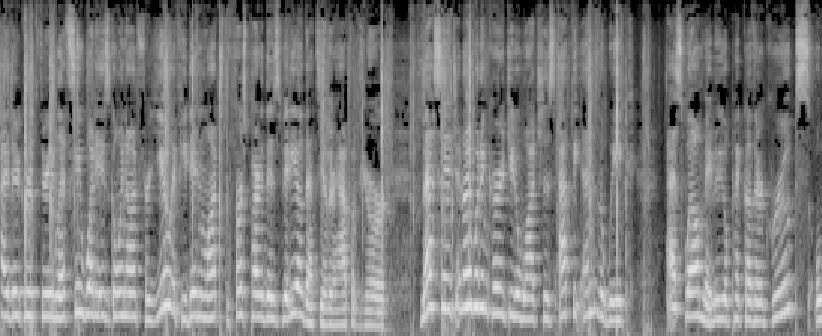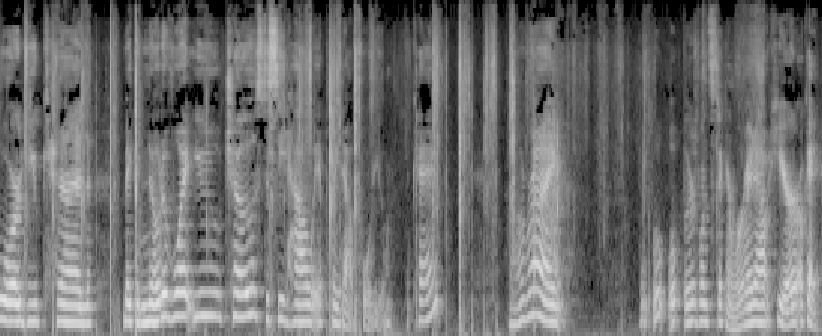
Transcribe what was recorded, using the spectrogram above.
Hi there, group three. Let's see what is going on for you. If you didn't watch the first part of this video, that's the other half of your message. And I would encourage you to watch this at the end of the week as well. Maybe you'll pick other groups or you can make a note of what you chose to see how it played out for you. Okay? All right. Oh, oh, there's one sticking right out here. Okay.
